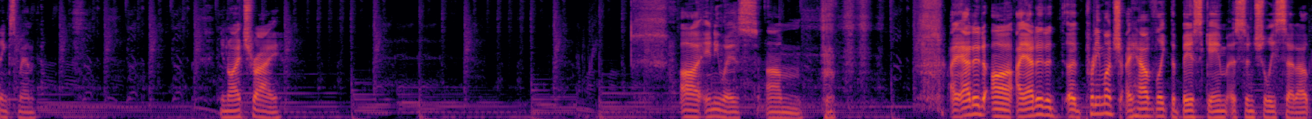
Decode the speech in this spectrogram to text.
Thanks, man. You know, I try. Uh, anyways, um, I added, uh, I added a, a, pretty much, I have, like, the base game essentially set up.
